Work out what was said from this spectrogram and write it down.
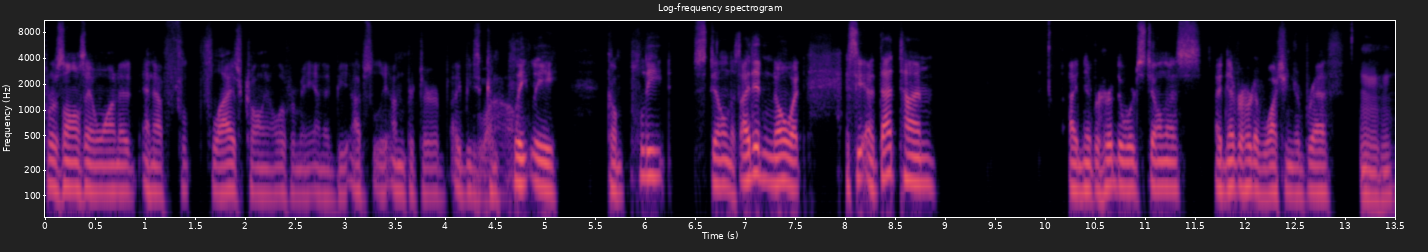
for as long as I wanted and have f- flies crawling all over me and I'd be absolutely unperturbed. I'd be just Wow. completely, complete stillness. I didn't know what, see, at that time, I'd never heard the word stillness. I'd never heard of watching your breath. Mhm.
